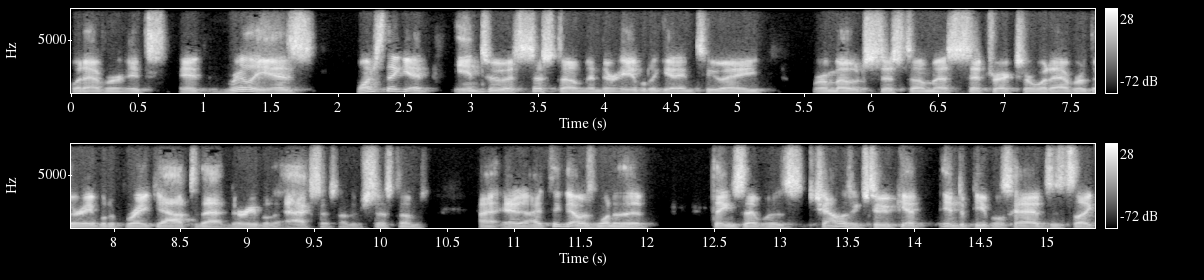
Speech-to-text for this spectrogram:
whatever. It's it really is once they get into a system and they're able to get into a remote system, a Citrix or whatever, they're able to break out to that and they're able to access other systems. I, and I think that was one of the things that was challenging to get into people's heads. It's like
